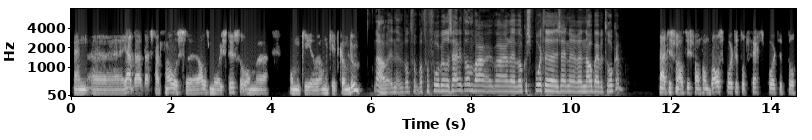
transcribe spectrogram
En uh, ja, daar, daar staat van alles, uh, alles moois tussen om, uh, om, een keer, om een keer te komen doen. Nou, en wat, wat voor voorbeelden zijn het dan? Waar, waar, welke sporten zijn er nauw bij betrokken? Nou, het is van alles. Het is van, van balsporten tot vechtsporten, tot,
